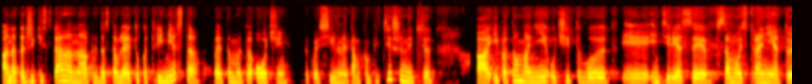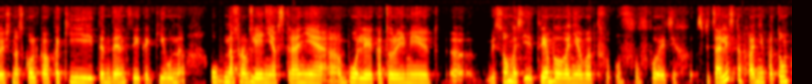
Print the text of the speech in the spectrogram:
а Таджикистан она предоставляет только три места, поэтому это очень такой сильный там competition идет. А, и потом они учитывают э, интересы в самой стране, то есть насколько, какие тенденции, какие направления в стране а, более, которые имеют э, весомость и требования вот в, в этих специалистах, они потом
